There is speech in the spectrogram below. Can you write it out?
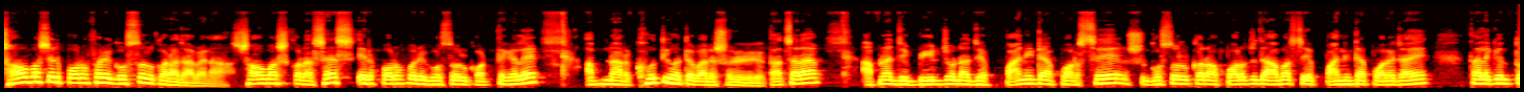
সহবাসের পরপরে গোসল করা যাবে না। সহবাস করা শেষ, এর পরপরে গোসল করতে গেলে আপনার ক্ষতি হতে পারে শরীরে। তাছাড়া আপনার যে বীর্যটা, যে পানিটা পড়ছে, গোসল করার পর যদি আবার সে পানিটা পড়ে যায়, তাহলে কিন্তু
